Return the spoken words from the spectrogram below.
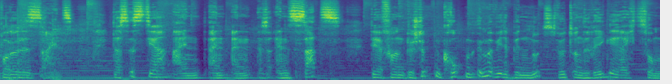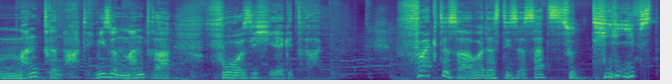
Follow the Science. Das ist ja ein, ein, ein, also ein Satz, der von bestimmten Gruppen immer wieder benutzt wird und regelrecht so mantrenartig, wie so ein Mantra vor sich hergetragen. Fakt ist aber, dass dieser Satz zutiefst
